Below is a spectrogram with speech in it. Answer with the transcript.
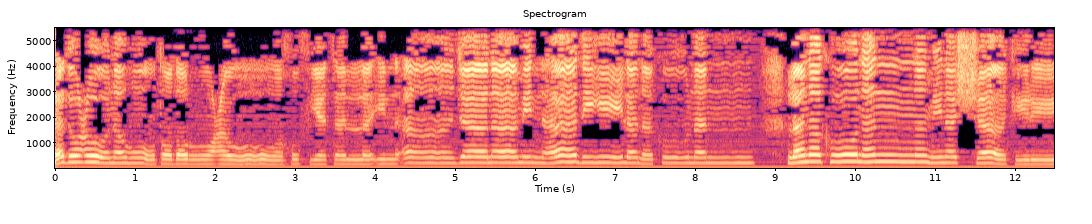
تدعونه تضرعا وخفية لئن أنجانا من هذه لنكونن, لنكونن من الشاكرين.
